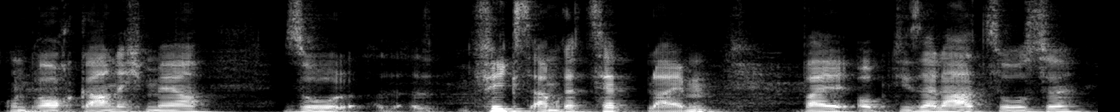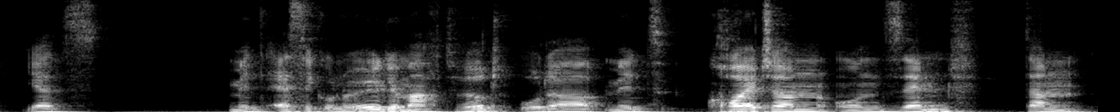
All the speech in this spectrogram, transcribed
und braucht gar nicht mehr so äh, fix am Rezept bleiben, weil ob die Salatsauce jetzt mit Essig und Öl gemacht wird oder mit Kräutern und Senf, dann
